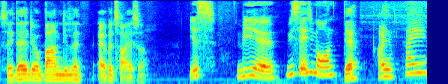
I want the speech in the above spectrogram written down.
Så i dag, det var bare en lille appetizer. Yes. Vi, øh, vi ses i morgen. Ja, hej. Hej.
